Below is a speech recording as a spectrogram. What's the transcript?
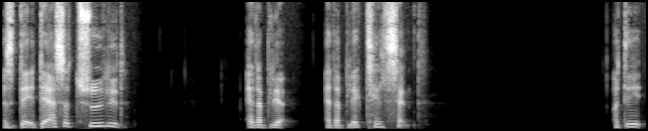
Altså, det, det er så tydeligt, at der bliver, at der bliver ikke talt sandt. Og det,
